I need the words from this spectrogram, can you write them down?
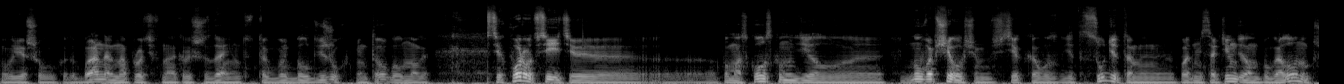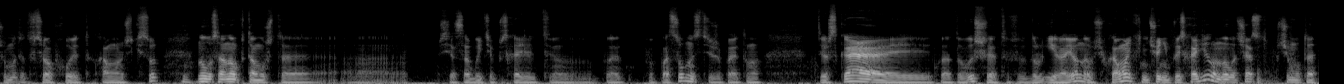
вывешивал какой-то баннер напротив на крыше здания. Ну, есть, так был движух, ментов было много. С тех пор вот все эти э, по московскому делу, э, ну вообще, в общем, все, кого где-то судят, там, по административным делам, по уголовным, почему-то это все обходит Хамоновский суд. Ну, в основном потому, что э, все события происходили по, по подсудности же, поэтому Тверская и куда-то выше, это в другие районы. В общем, в Хамонике ничего не происходило, но вот сейчас почему-то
